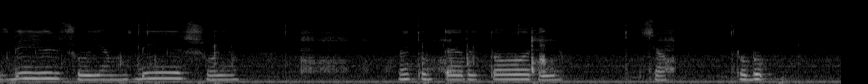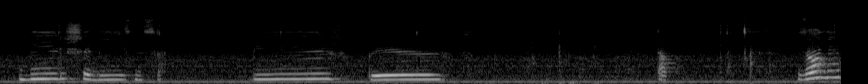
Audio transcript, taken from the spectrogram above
Збільшуємо, збільшуємо. Ми тут території. Все. Робимо більше бізнесу. Більш, більш. Так. Зони.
